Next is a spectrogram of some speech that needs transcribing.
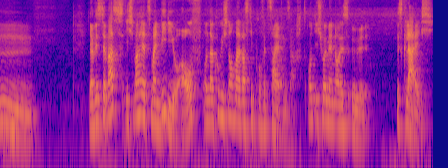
Hm. Ja, wisst ihr was? Ich mache jetzt mein Video auf und da gucke ich nochmal, was die Prophezeiung sagt. Und ich hole mir neues Öl. Bis gleich.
